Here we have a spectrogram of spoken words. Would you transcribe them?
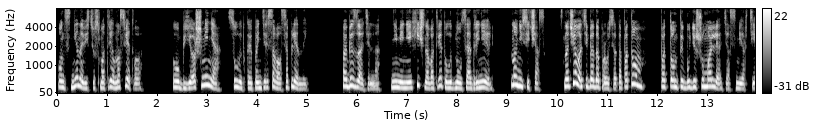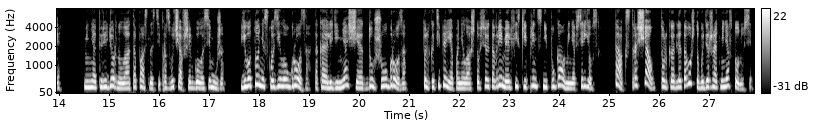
Он с ненавистью смотрел на Светлого. «Убьешь меня?» – с улыбкой поинтересовался пленный. «Обязательно», – не менее хищно в ответ улыбнулся Адриниэль. «Но не сейчас. Сначала тебя допросят, а потом Потом ты будешь умолять о смерти». Меня передернуло от опасности, прозвучавшей в голосе мужа. В его тоне сквозила угроза, такая леденящая душу угроза. Только теперь я поняла, что все это время эльфийский принц не пугал меня всерьез. Так, стращал, только для того, чтобы держать меня в тонусе.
